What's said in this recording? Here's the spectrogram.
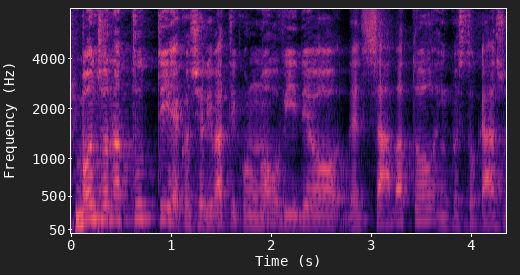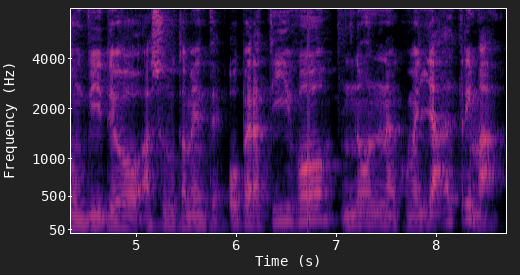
Buongiorno a tutti, eccoci arrivati con un nuovo video del sabato, in questo caso un video assolutamente operativo, non come gli altri, ma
